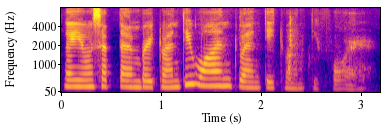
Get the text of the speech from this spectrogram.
ngayong September 21, 2024.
